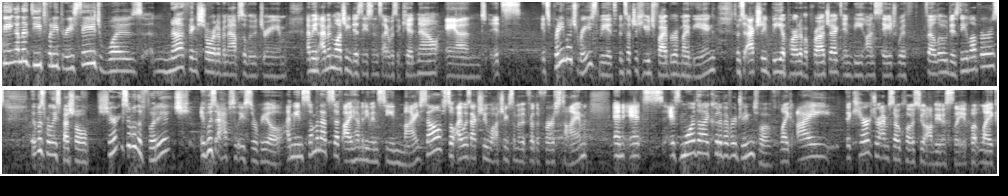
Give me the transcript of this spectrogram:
being on the D23 stage was nothing short of an absolute dream. I mean, I've been watching Disney since I was a kid now, and it's it's pretty much raised me. It's been such a huge fiber of my being. So to actually be a part of a project and be on stage with fellow Disney lovers, it was really special. Sharing some of the footage, it was absolutely surreal. I mean, some of that stuff I haven't even seen myself, so I was actually watching some of it for the first time, and it's it's more than I could have ever dreamed of. Like I the character I'm so close to obviously, but like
